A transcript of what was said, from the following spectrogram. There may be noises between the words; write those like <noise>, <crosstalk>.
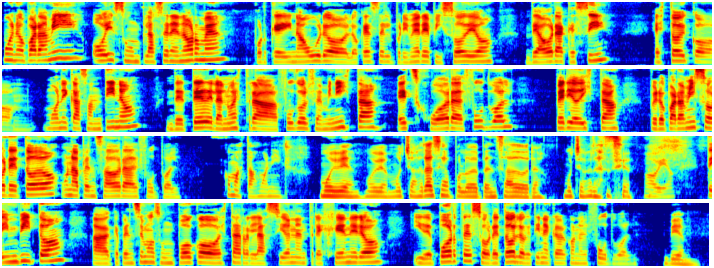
Bueno, para mí hoy es un placer enorme porque inauguro lo que es el primer episodio de Ahora que sí. Estoy con Mónica Santino, de T de la nuestra fútbol feminista, ex jugadora de fútbol, periodista, pero para mí sobre todo una pensadora de fútbol. ¿Cómo estás, Moni? Muy bien, muy bien. Muchas gracias por lo de pensadora. Muchas gracias. Obvio. Te invito a que pensemos un poco esta relación entre género y deporte, sobre todo lo que tiene que ver con el fútbol. Bien.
